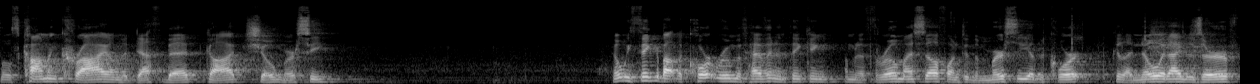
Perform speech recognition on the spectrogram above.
most common cry on the deathbed? God, show mercy. Don't we think about the courtroom of heaven and thinking, I'm going to throw myself onto the mercy of the court because I know what I deserve?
